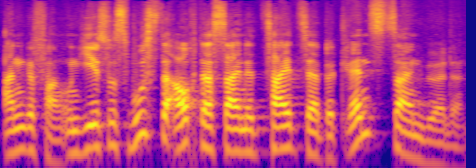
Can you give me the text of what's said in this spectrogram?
angefangen. Und Jesus wusste auch, dass seine Zeit sehr begrenzt sein würde.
